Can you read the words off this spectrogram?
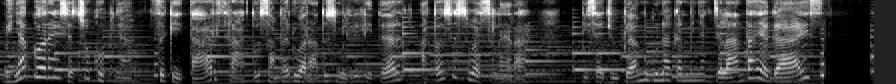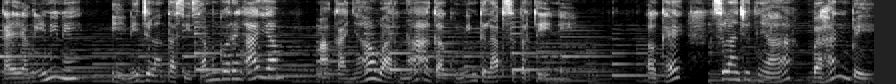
minyak goreng secukupnya, sekitar 100-200 ml atau sesuai selera. Bisa juga menggunakan minyak jelantah ya guys. Kayak yang ini nih, ini jelantah sisa menggoreng ayam, makanya warna agak kuning gelap seperti ini. Oke, selanjutnya bahan B.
